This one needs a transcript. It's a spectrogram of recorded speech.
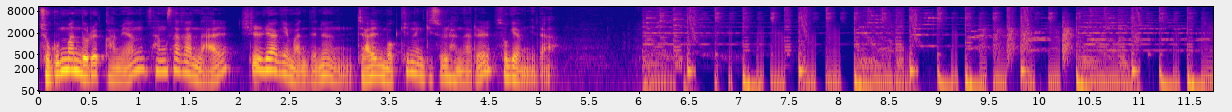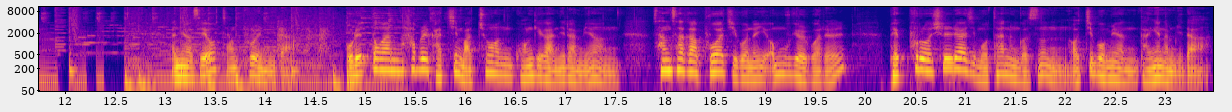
조금만 노력하면 상사가 날 신뢰하게 만드는 잘 먹히는 기술 하나를 소개합니다. 안녕하세요. 장프로입니다. 오랫동안 합을 같이 맞춰온 관계가 아니라면 상사가 부하 직원의 업무 결과를 100% 신뢰하지 못하는 것은 어찌 보면 당연합니다.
